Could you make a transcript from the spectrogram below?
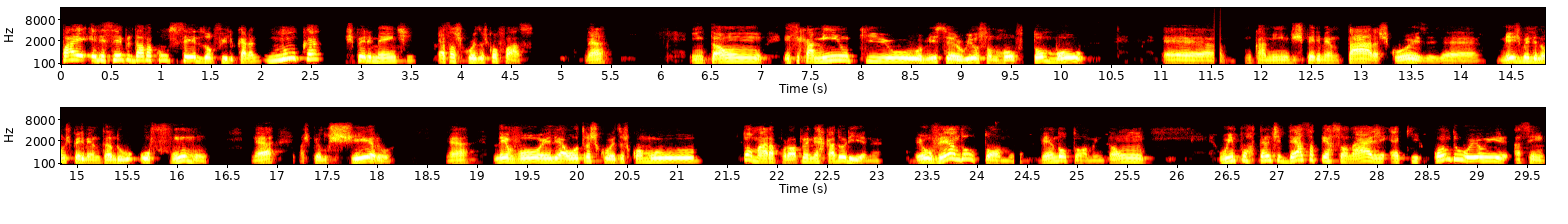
pai, ele sempre dava conselhos ao filho. Cara, nunca experimente essas coisas que eu faço né? Então, esse caminho que o Mr. Wilson Wolf tomou, é, um caminho de experimentar as coisas, é, mesmo ele não experimentando o, fumo, né, mas pelo cheiro, né, levou ele a outras coisas, como tomar a própria mercadoria. Né? Eu vendo ou tomo? Vendo ou tomo. Então, o importante dessa personagem é que quando eu, assim,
